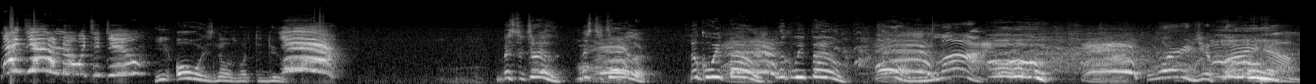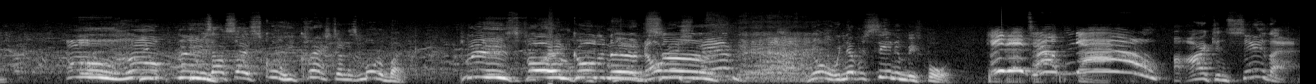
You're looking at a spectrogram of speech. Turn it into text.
My dad'll know what to do. He always knows what to do. Yeah. Mr. Taylor! Mr. Taylor! Look what we found! Look what we found! Oh my! Oh! Where did you find him? Oh, help He was outside school. He crashed on his motorbike. Please find Golden Head, sir! him? No, we never seen him before. He needs help now. I I can see that.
